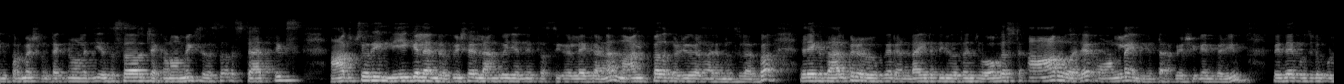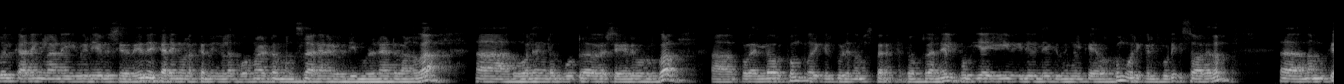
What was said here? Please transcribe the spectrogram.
information technology research economics research statistics actuary legal and official language എന്നീ തസ്തികകളിലേക്കാണ് നാൽപ്പത് ഒഴിവുകൾ മനസ്സിലാക്കുക. ഇതിലേക്ക് താല്പര്യമുള്ളവർക്ക് രണ്ടായിരത്തി ഇരുപത്തഞ്ച് ഓഗസ്റ്റ് ആറ് വരെ ഓൺലൈനായിട്ട് അപേക്ഷിക്കാൻ കഴിയും. അപ്പോൾ കൂടുതൽ കാര്യങ്ങളാണ് ഈ വീഡിയോയിൽ ഷെയർ ചെയ്യുന്നത്. ഈ കാര്യങ്ങളൊക്കെ നിങ്ങൾ പൂർണമായിട്ടും മനസ്സിലാക്കാനായി വീഡിയോ മുഴുവനായിട്ട് കാണുക. അതുപോലെ നിങ്ങളുടെ കൂട്ടുകാരെ ഷെയർ കൊടുക്കുക. അപ്പോൾ എല്ലാവർക്കും ഒരിക്കൽ കൂടി നമസ്കാരം. ഡോക്ടർ അനിൽ പുതിയ ഈ വീഡിയോയിലേക്ക് നിങ്ങൾക്ക് ഏവർക്കും ഒരിക്കൽ കൂടി സ്വാഗതം. നമുക്ക്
